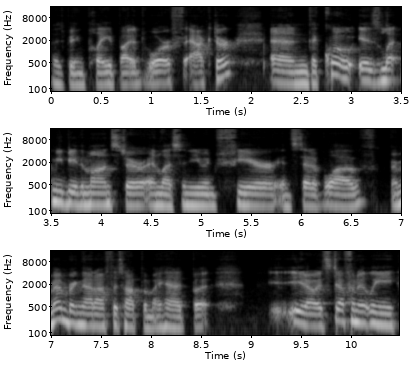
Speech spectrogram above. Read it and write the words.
as being played by a dwarf actor. And the quote is, Let me be the monster and lessen you in fear instead of love. Remembering that off the top of my head, but you know, it's definitely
